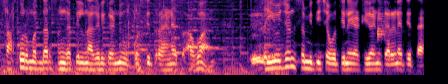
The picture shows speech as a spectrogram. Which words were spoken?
चाकूर मतदारसंघातील नागरिकांनी उपस्थित राहण्याचं आवाहन संयोजन समितीच्या वतीने या ठिकाणी करण्यात येत आहे.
